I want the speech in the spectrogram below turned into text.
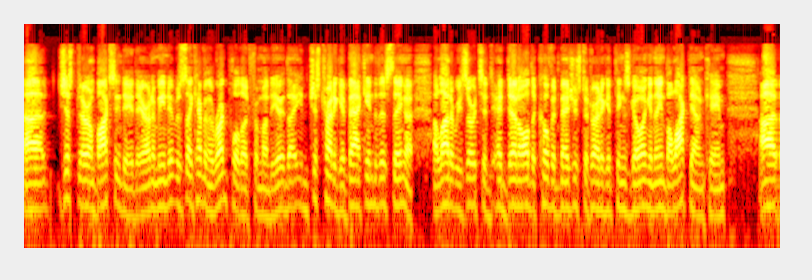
uh, just around Boxing Day there, and I mean, it was like having the rug pulled out from under you. They just trying to get back into this thing. A, a lot of resorts had, had done all the COVID measures to try to get things going, and then the lockdown came. Uh,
